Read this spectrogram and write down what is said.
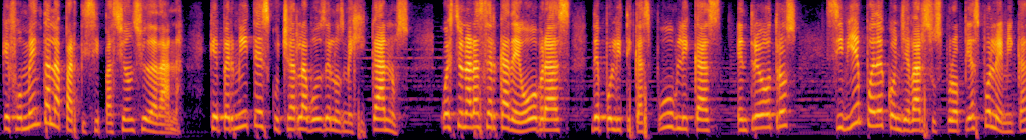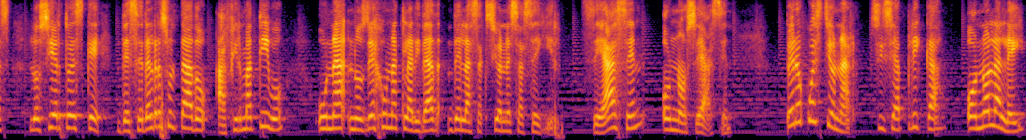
que fomenta la participación ciudadana, que permite escuchar la voz de los mexicanos, cuestionar acerca de obras, de políticas públicas, entre otros, si bien puede conllevar sus propias polémicas, lo cierto es que, de ser el resultado afirmativo, una nos deja una claridad de las acciones a seguir. ¿Se hacen o no se hacen? Pero cuestionar si se aplica o no la ley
